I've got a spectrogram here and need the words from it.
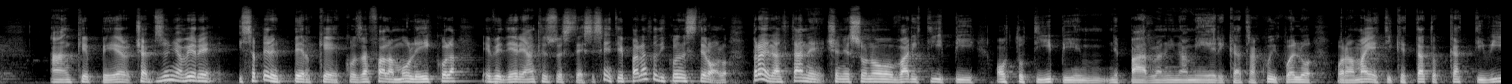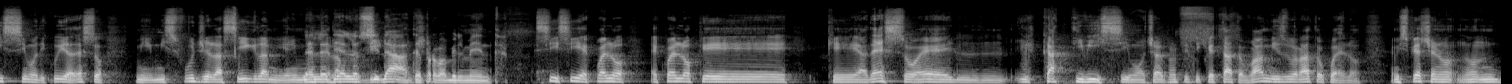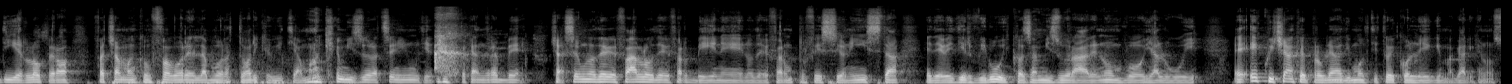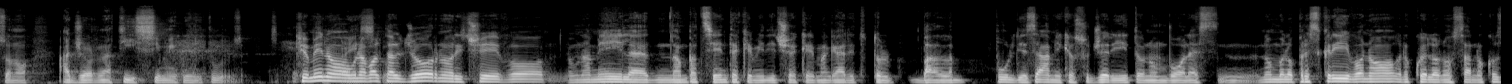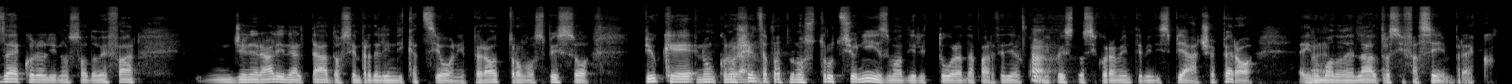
anche per, cioè bisogna avere, sapere il perché, cosa fa la molecola e vedere anche su se stessi. Senti, hai parlato di colesterolo, però in realtà ne, ce ne sono vari tipi, otto tipi, ne parlano in America, tra cui quello oramai etichettato cattivissimo, di cui adesso mi, mi sfugge la sigla, mi viene in mente... Delle ossidate probabilmente. Sì, sì, è quello, è quello che che adesso è il, il, cattivissimo, cioè proprio etichettato, va misurato quello. E mi spiace non, non, dirlo, però facciamo anche un favore ai laboratori che evitiamo anche misurazioni inutili, perché andrebbe, cioè se uno deve farlo lo deve far bene, lo deve fare un professionista e deve dirvi lui cosa misurare, non voi a lui. E, e qui c'è anche il problema di molti tuoi colleghi magari che non sono aggiornatissimi, quindi tu Più o meno una volta al giorno ricevo una mail da un paziente che mi dice che magari tutto il pool di esami che ho suggerito non vuole, non me lo prescrivono, quello non sanno cos'è, quello lì non so dove fare. In generale in realtà do sempre delle indicazioni, però trovo spesso più che non conoscenza, proprio un ostruzionismo addirittura da parte di alcuni. Ah. Questo sicuramente mi dispiace, però in un eh. modo o nell'altro si fa sempre, ecco.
